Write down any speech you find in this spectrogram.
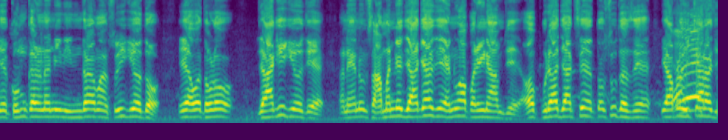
જે કુંભકર્ણની નિંદ્રામાં સૂઈ ગયો હતો એ હવે થોડો જાગી ગયો છે અને એનું સામાન્ય જાગ્યા છે એનું આ પરિણામ છે. હવે પૂરા જાગશે તો શું થશે એ આપણો વિચાર જ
